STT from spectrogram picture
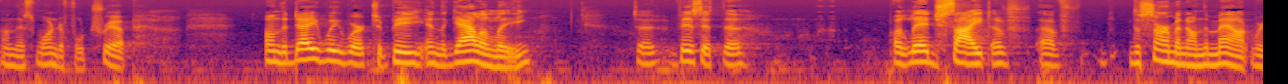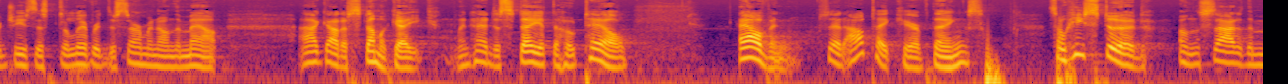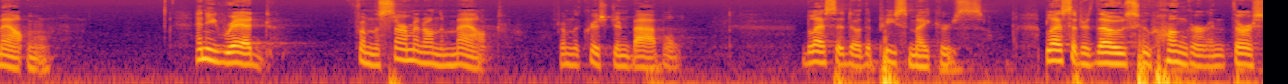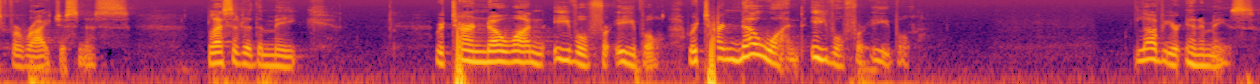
on this wonderful trip. on the day we were to be in the Galilee to visit the alleged site of, of the Sermon on the Mount, where Jesus delivered the Sermon on the Mount, I got a stomach ache and had to stay at the hotel. Alvin said, I'll take care of things. So he stood on the side of the mountain and he read from the Sermon on the Mount from the Christian Bible Blessed are the peacemakers. Blessed are those who hunger and thirst for righteousness. Blessed are the meek. Return no one evil for evil. Return no one evil for evil. Love your enemies.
